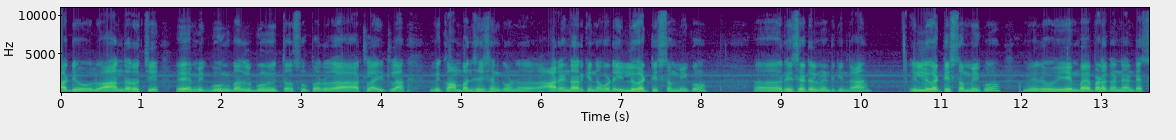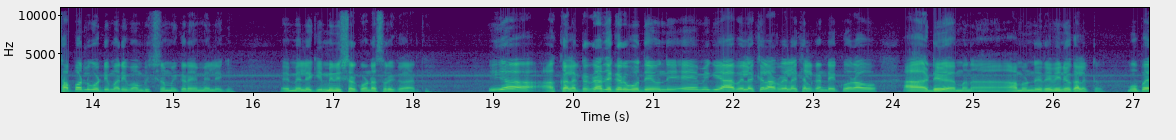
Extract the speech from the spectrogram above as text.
ఆర్డీఓలు అందరు వచ్చి ఏ మీకు భూమి బదులు భూమి ఇస్తాం సూపర్గా అట్లా ఇట్లా మీకు కాంపన్సేషన్ ఆర్ అండ్ ఆర్ కింద కూడా ఇల్లు కట్టిస్తాం మీకు రీసెటిల్మెంట్ కింద. ఇల్లు కట్టిస్తాం మీకు మీరు ఏం భయపడకండి అంటే సపోర్ట్లు కొట్టి మరీ పంపించినాం ఇక్కడ ఎమ్మెల్యేకి ఎమ్మెల్యేకి మినిస్టర్ కొండ సురేఖ గారికి. ఇక ఆ కలెక్టర్ గారి దగ్గర పోతే ఉంది ఏ మీకు యాభై లక్షలు అరవై లక్షల కంటే ఎక్కువ రావు. మన ఆమె ఉంది రెవెన్యూ కలెక్టర్. ముప్పై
